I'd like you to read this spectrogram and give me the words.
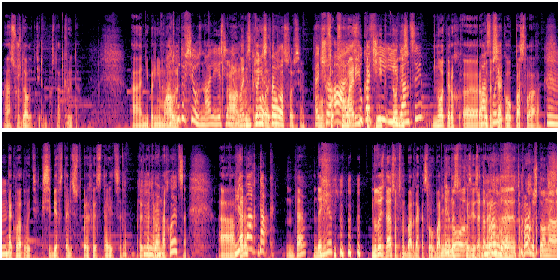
Она осуждала Екатерину просто открыто. А не принимала... Откуда все узнали, если не А она было? не Никто не скрывала скрывал этого совсем. А это что? А, стукачи и не гонцы? Ну, во-первых, э, работа Послы? всякого посла Мгм. докладывать к себе в столицу, что происходит в столице, той, в которой да. он находится. А Ле бардак. Да, да нет. Ну, то есть, да, собственно, бардак, а слово Не, бордель, как известно. это, правда, да. это правда, что она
